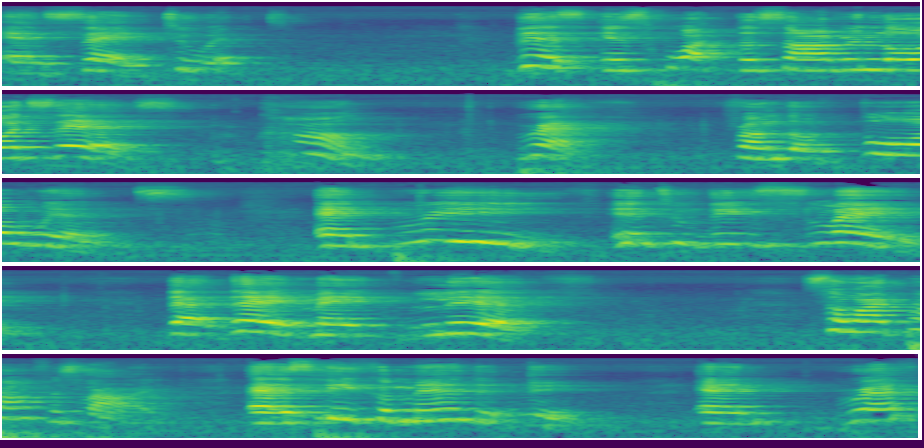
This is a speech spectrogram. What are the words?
and say to it, This is what the sovereign Lord says Come, breath from the four winds, and breathe into these slain, that they may live. So I prophesied as he commanded me, and breath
